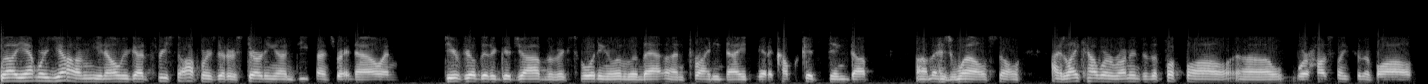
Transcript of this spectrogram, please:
Well, yeah, we're young. You know, we've got three sophomores that are starting on defense right now, and Deerfield did a good job of exploiting a little bit of that on Friday night. We had a couple kids dinged up um, as well. So I like how we're running to the football. Uh, we're hustling to the ball.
